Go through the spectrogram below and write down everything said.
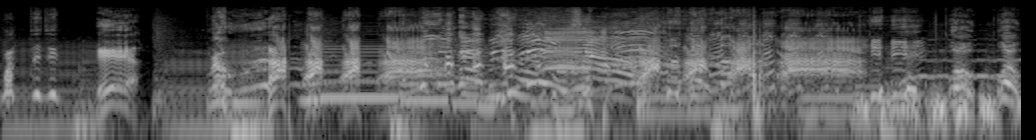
What did it... Here. whoa, whoa.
